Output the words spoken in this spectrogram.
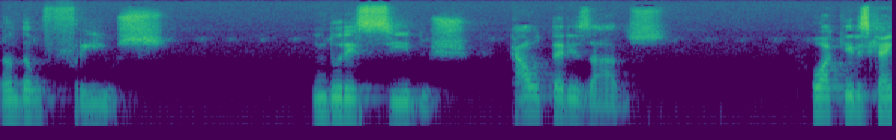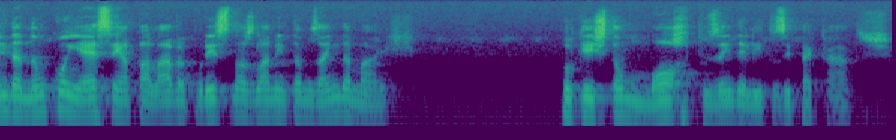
andam frios, endurecidos, cauterizados. Ou aqueles que ainda não conhecem a palavra, por isso nós lamentamos ainda mais, porque estão mortos em delitos e pecados.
